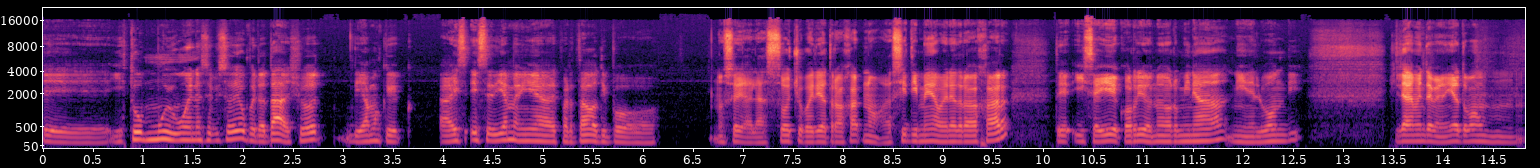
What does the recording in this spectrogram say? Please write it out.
Eh, y estuvo muy bueno ese episodio, pero tal, yo digamos que a ese día me había despertado tipo, no sé, a las 8 para ir a trabajar, no, a las 7 y media para ir a trabajar, y seguí de corrido, no dormí nada, ni en el bondi. Y claramente me había tomado un,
